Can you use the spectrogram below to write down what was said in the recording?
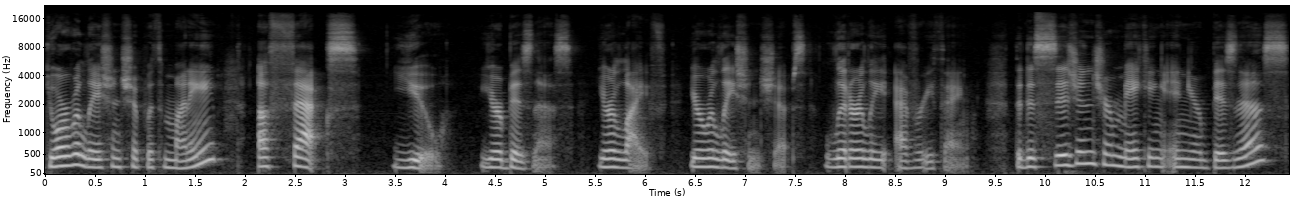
your relationship with money affects you, your business, your life, your relationships, literally everything. The decisions you're making in your business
